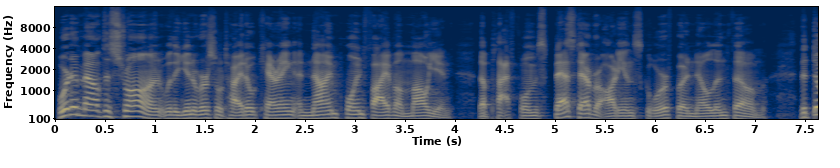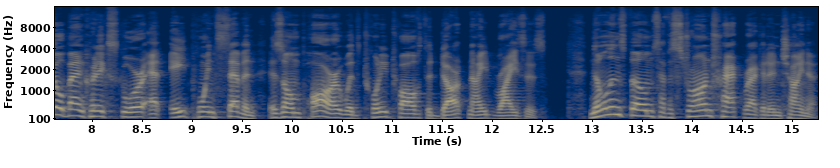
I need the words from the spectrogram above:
Word of mouth is strong, with the Universal title carrying a 9.5 on Maoyan, the platform's best ever audience score for a Nolan film. The Douban critic score at 8.7 is on par with 2012's The Dark Knight Rises. Nolan's films have a strong track record in China.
